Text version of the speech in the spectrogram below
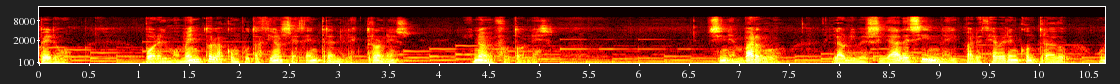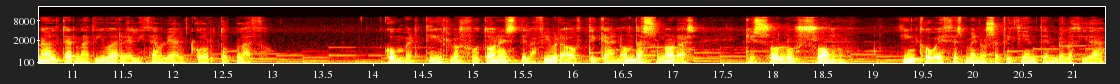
Pero, por el momento la computación se centra en electrones y no en fotones. Sin embargo, la Universidad de Sydney parece haber encontrado una alternativa realizable al corto plazo. Convertir los fotones de la fibra óptica en ondas sonoras que solo son cinco veces menos eficiente en velocidad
